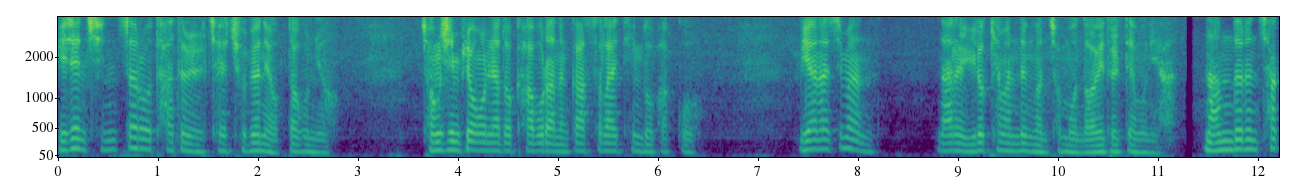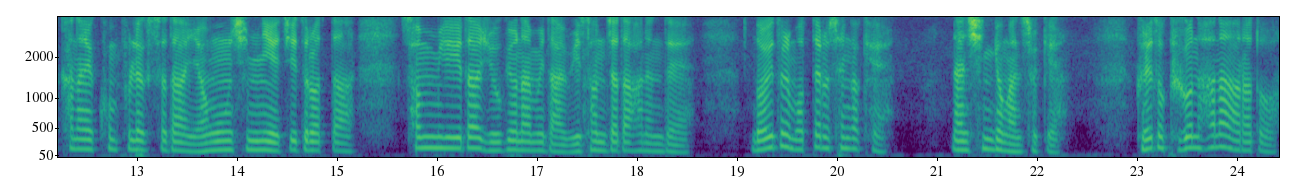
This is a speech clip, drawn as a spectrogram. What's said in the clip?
이젠 진짜로 다들 제 주변에 없더군요. 정신병원이라도 가보라는 가스라이팅도 받고, 미안하지만 나를 이렇게 만든 건 전부 너희들 때문이야. 남들은 착한 아이 콤플렉스다, 영웅 심리에 찌들었다, 선미이다, 유교남이다, 위선자다 하는데 너희들 멋대로 생각해. 난 신경 안 쓸게. 그래도 그건 하나 알아도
